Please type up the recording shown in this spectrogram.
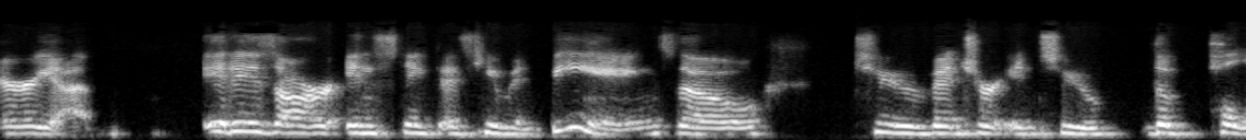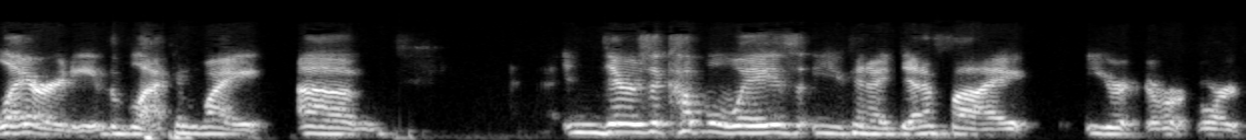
area. It is our instinct as human beings, though, to venture into the polarity, the black and white. Um, there's a couple ways you can identify your or, or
